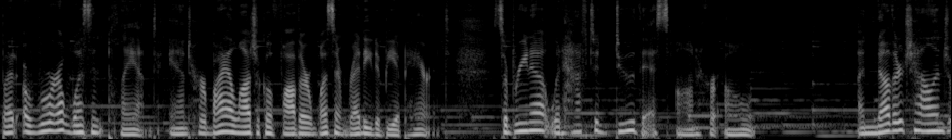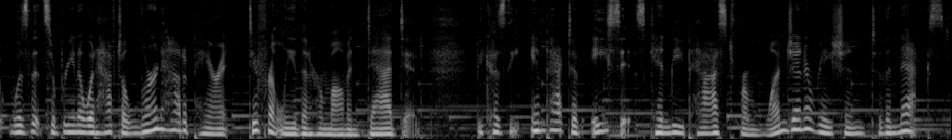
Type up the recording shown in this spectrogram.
But Aurora wasn't planned, and her biological father wasn't ready to be a parent. Sabrina would have to do this on her own. Another challenge was that Sabrina would have to learn how to parent differently than her mom and dad did, because the impact of ACEs can be passed from one generation to the next.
